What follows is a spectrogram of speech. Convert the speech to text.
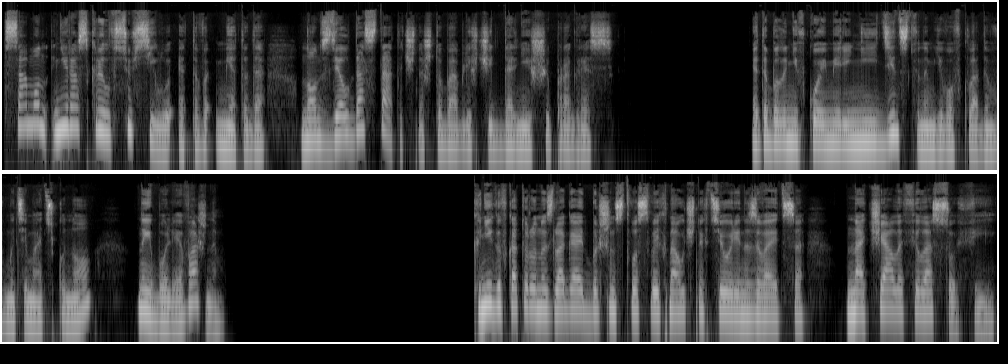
Сам он не раскрыл всю силу этого метода, но он сделал достаточно, чтобы облегчить дальнейший прогресс. Это было ни в коей мере не единственным его вкладом в математику, но наиболее важным. Книга, в которой он излагает большинство своих научных теорий, называется «Начало философии».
